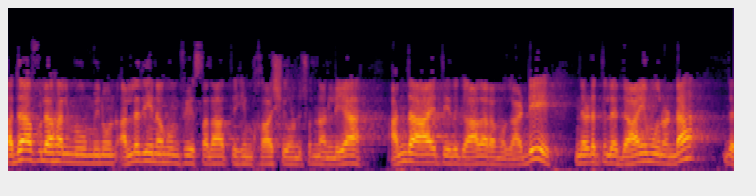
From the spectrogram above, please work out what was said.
கதாஃபுலஹல் மூமினூன் அல்லதீனஹும் ஃபி சலாத்திஹிம் ஹாஷியோன்னு சொன்னான் இல்லையா? அந்த ஆயத்தை இதுக்கு ஆதாரமாக காட்டி இந்த இடத்துல தாயிமூன்டா இந்த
